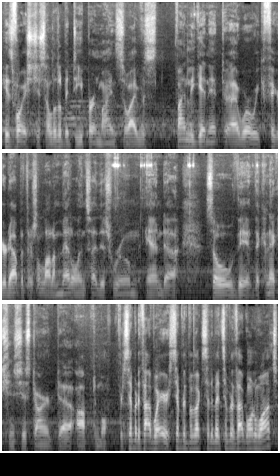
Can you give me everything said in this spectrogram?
his voice just a little bit deeper in mine. So I was finally getting it uh, where we figured out, but there's a lot of metal inside this room, and uh, so the the connections just aren't uh, optimal. For 75 wires, 75 bucks at a bit, 75 going once,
